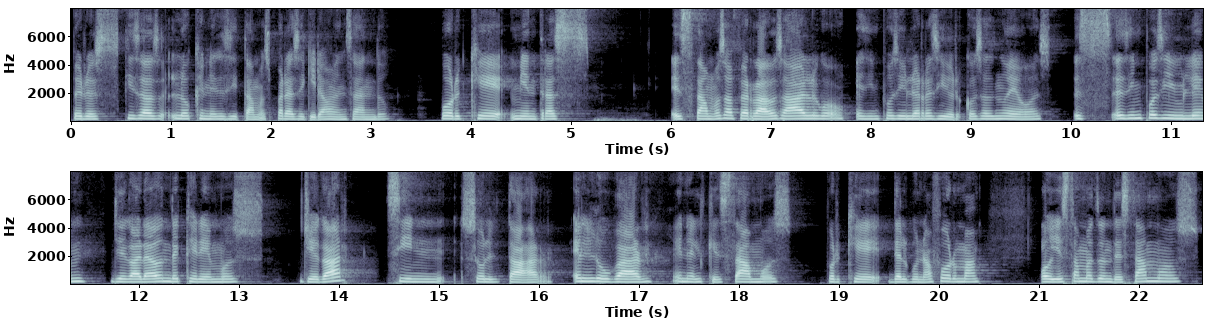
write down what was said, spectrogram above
pero es quizás lo que necesitamos para seguir avanzando, porque mientras estamos aferrados a algo, es imposible recibir cosas nuevas, es, es imposible llegar a donde queremos llegar sin soltar el lugar en el que estamos, porque de alguna forma hoy estamos donde estamos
